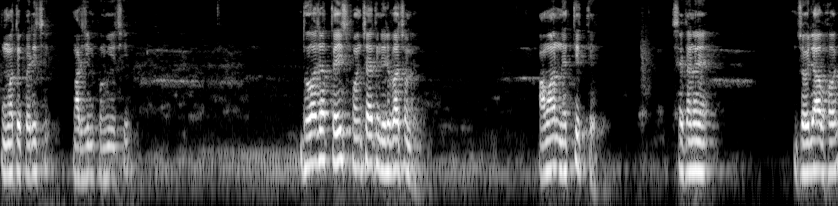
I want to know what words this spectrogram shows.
কমাতে পেরেছি মার্জিন কমিয়েছি। দু হাজার তেইশ পঞ্চায়েত নির্বাচনে আমার নেতৃত্বে সেখানে জয়লাভ হয়।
